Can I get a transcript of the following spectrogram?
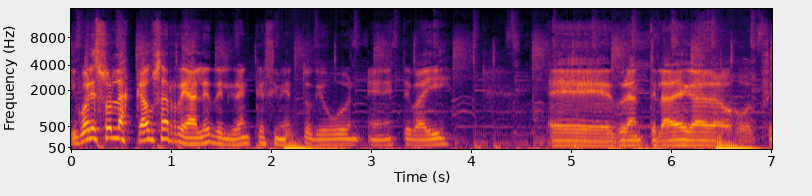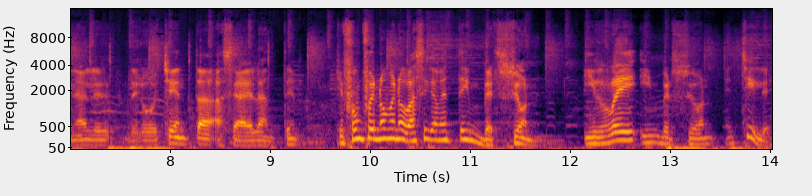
y cuáles son las causas reales del gran crecimiento que hubo en, en este país eh, durante la década de los finales de los 80 hacia adelante, que fue un fenómeno básicamente de inversión y reinversión en Chile,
